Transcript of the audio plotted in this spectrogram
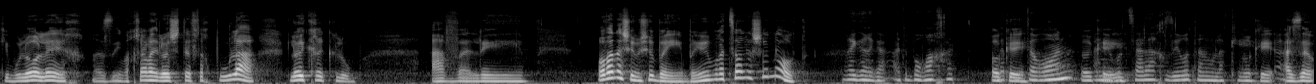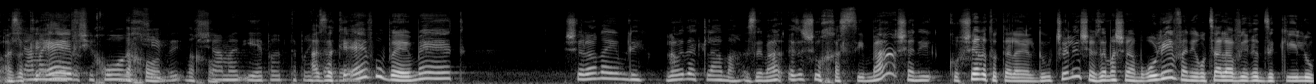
כי אם הוא לא הולך, אז אם עכשיו אני לא אשתף לך פעולה, לא יקרה כלום. אבל אה, רוב האנשים שבאים, באים עם רצון לשנות. רגע, רגע, את בורחת okay. אוקיי, לפתרון, okay. אני אוקיי. רוצה להחזיר אותנו לכאב. אוקיי, okay, אז זהו, אז הכאב... שם יהיה את השחרור נכון, הרגשי, נכון. ושם יהיה את הפריצה. אז הכאב הוא באמת שלא נעים לי, לא יודעת למה. זה איזושהי חסימה שאני קושרת אותה לילדות שלי, שזה מה שאמרו לי, ואני רוצה להעביר את זה כאילו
